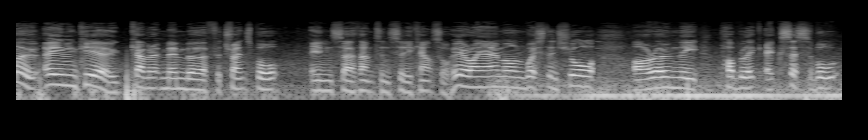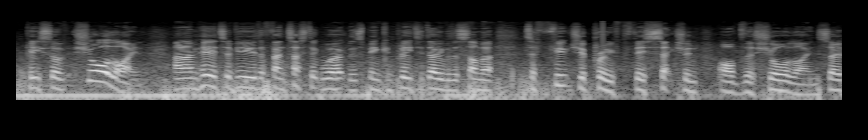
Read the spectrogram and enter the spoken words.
Hello, Eamonn Keogh, Cabinet Member for Transport in Southampton City Council. Here I am on Weston Shore, our only public accessible piece of shoreline. And I'm here to view the fantastic work that's been completed over the summer to future-proof this section of the shoreline. So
